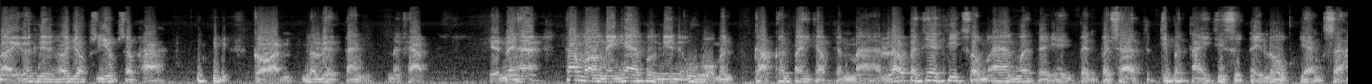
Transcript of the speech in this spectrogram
หน่อยก็คือเขายกยุบสภา ก่อนเมื่อเลือกตั้งนะครับ เห็นไหมฮะ ถ้ามองในแง่พวกนี้เนี่ยโอ้โหมันกลับกันไปกลับกันมา แล้วประเทศที่สมอ้างว่าตัวเองเป็นประชาธิปไตยที่สุดในโลกอย่างสห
